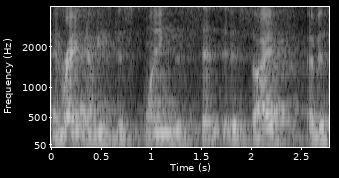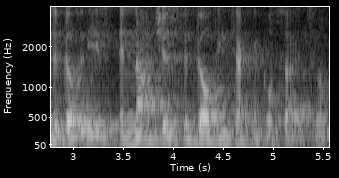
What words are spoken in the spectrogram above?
And right now he's displaying the sensitive side of his abilities and not just the belting technical side. So,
